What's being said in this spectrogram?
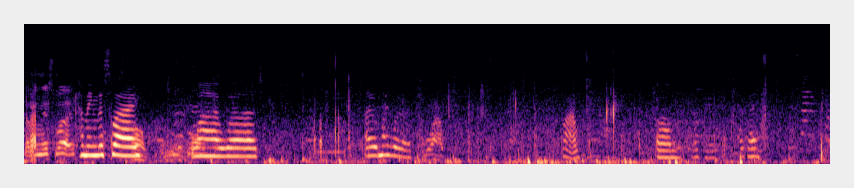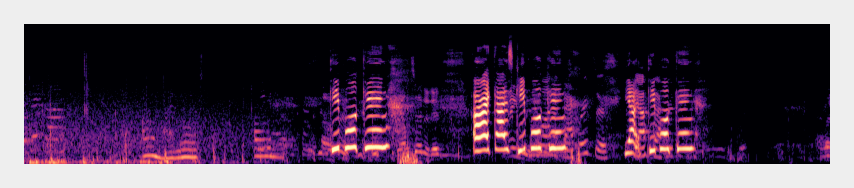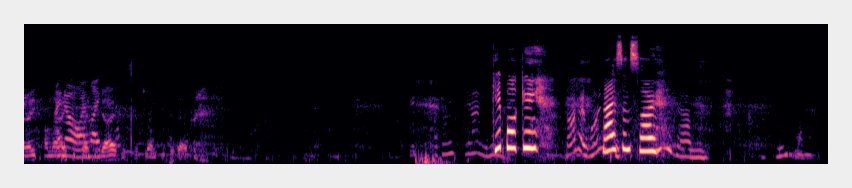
Coming this way. Coming this way. wow, word. Oh my word. Wow. Wow. Um, okay. Okay. Oh my lord. Um, keep walking. All right, guys, keep walking. Yeah, Yeah, keep backwards. walking. On their eight- on their I know, I'm like- diet, it's the 20 today. Keep walking. nice and slow.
